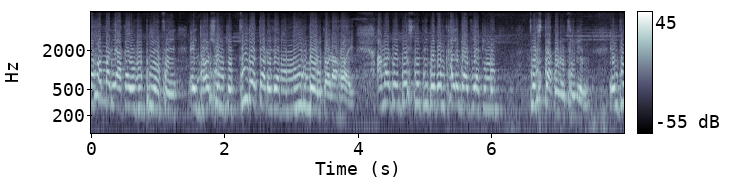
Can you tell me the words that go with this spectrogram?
মহামারী আকারে রূপ নিয়েছে এই ধর্ষণকে চিরতরে যেন নির্মূল করা হয়। আমাদের দেশনেত্রী বেগম খালেদা জিয়া কিন্তু চেষ্টা করেছিলেন। এই যে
